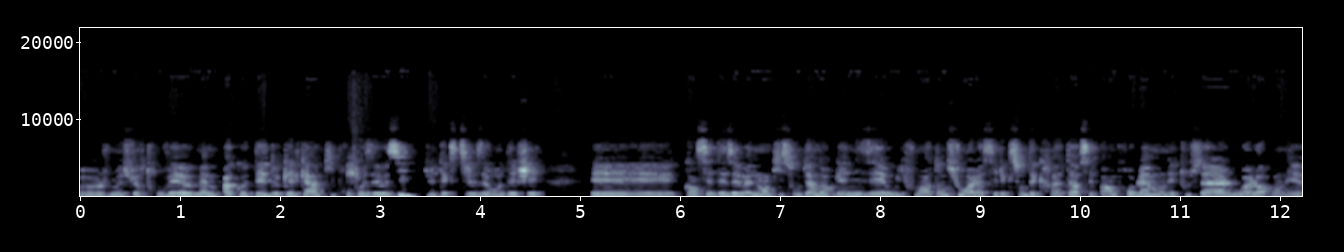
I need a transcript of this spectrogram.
euh, je me suis retrouvée même à côté de quelqu'un qui proposait aussi du textile zéro déchet. Et quand c'est des événements qui sont bien organisés, où ils font attention à la sélection des créateurs, c'est pas un problème, on est tout seul, ou alors on est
